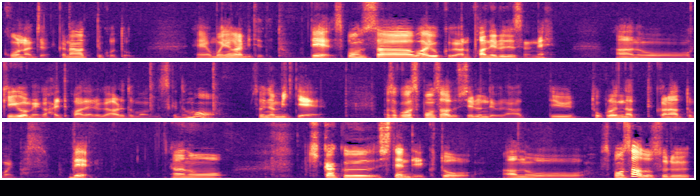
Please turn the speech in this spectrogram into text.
こうなんじゃないかなってことを、えー思いながら見てたと。でスポンサーはよくあのパネルですよね。あの企業名が入ったパネルがあると思うんですけどもそういうのを見て、まそこがスポンサードしてるんだよなっていうところになっていくかなと思います。であの企画視点でいくとあのスポンサードする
